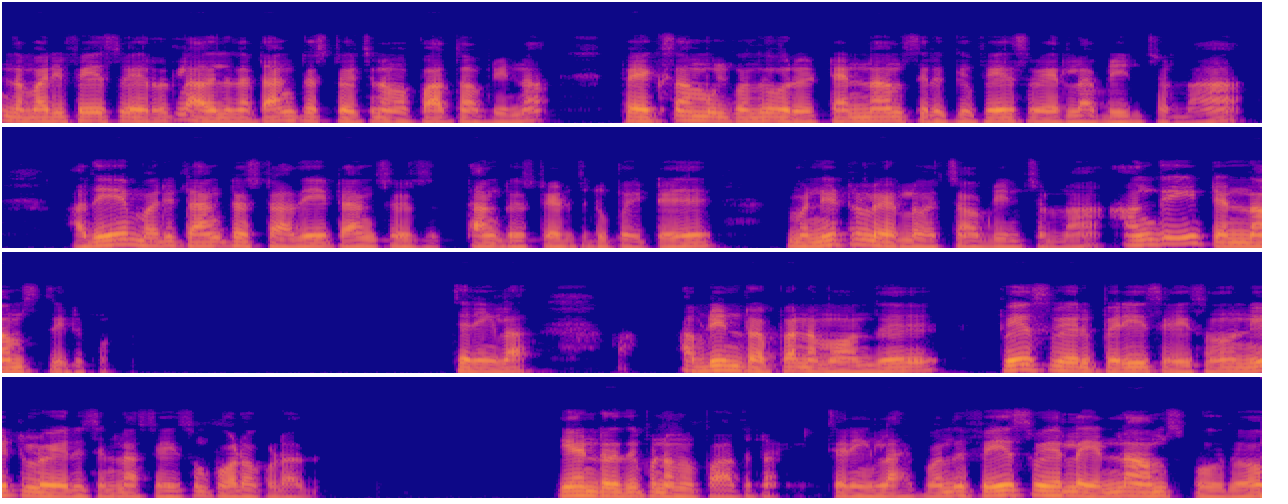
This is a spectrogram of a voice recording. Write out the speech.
இந்த மாதிரி ஃபேஸ் ஒயர் இருக்குல்ல, அதில் இந்த டாங் டெஸ்ட் வச்சு நம்ம பார்த்தோம் அப்படின்னா, இப்போ எக்ஸாம்பிளுக்கு வந்து ஒரு டென் ஆம்ஸ் இருக்குது ஃபேஸ் வயரில் அப்படின்னு சொன்னால் அதே மாதிரி டாங் டெஸ்ட் அதே டாங் டெஸ்ட் டாங் டெஸ்ட் எடுத்துகிட்டு போயிட்டு, நம்ம நியூட்ரல் ஒயர்ல வச்சோம் அப்படின்னு சொன்னால் அங்கேயும் டென் ஆம்ஸ் இருக்கும். சரிங்களா? அப்படின்றப்ப நம்ம வந்து ஃபேஸ் வேறு பெரிய சைஸும், நீட்டில் வேறு சின்ன சைஸும் போடக்கூடாது. ஏன்றது இப்போ நம்ம பார்த்துட்டோம். சரிங்களா? இப்போ வந்து ஃபேஸ் ஒயரில் என்ன ஆம்ஸ் போகுதோ,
